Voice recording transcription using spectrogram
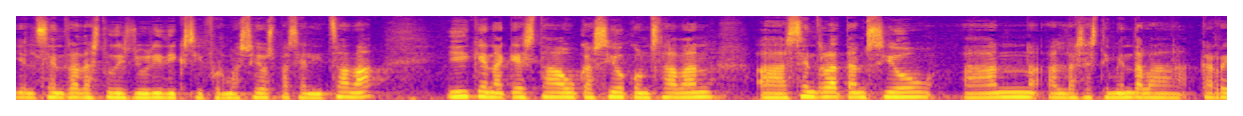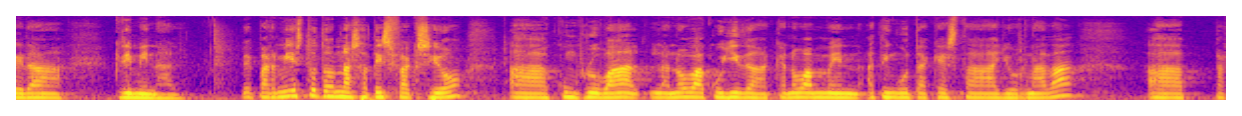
i el Centre d'Estudis Jurídics i Formació Especialitzada i que en aquesta ocasió, com saben, eh, centra l'atenció en el desestiment de la carrera criminal. Bé, per mi és tota una satisfacció eh, comprovar la nova acollida que novament ha tingut aquesta jornada eh, per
